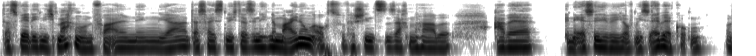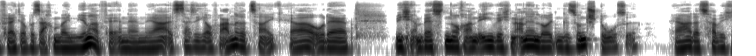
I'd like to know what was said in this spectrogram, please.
das werde ich nicht machen. Und vor allen Dingen, ja, das heißt nicht, dass ich nicht eine Meinung auch zu verschiedensten Sachen habe. Aber in erster Linie will ich auf mich selber gucken und vielleicht auch Sachen bei mir mal verändern, ja, als dass ich auf andere zeige, ja, oder mich am besten noch an irgendwelchen anderen Leuten gesund stoße. Ja, das habe ich,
